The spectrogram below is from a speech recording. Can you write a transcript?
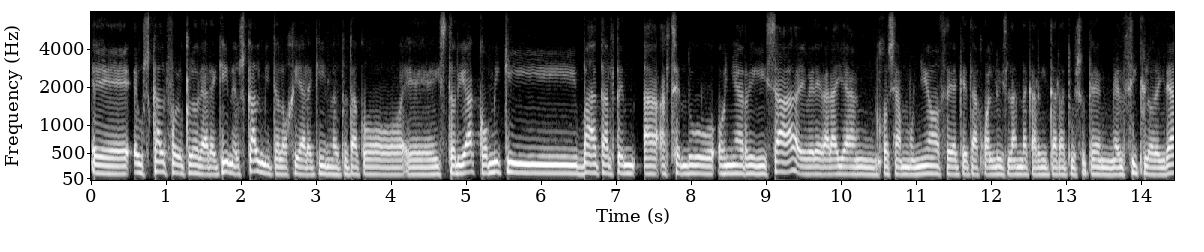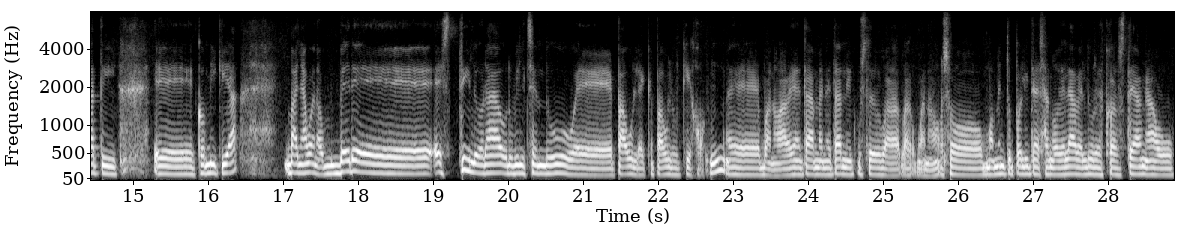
e, euskal folklorearekin, euskal mitologiarekin lotutako e, historia, komiki bat harten, a- hartzen du oinarri gisa, e, bere garaian Josean Muñozek eta Juan Luis Landak argitaratu zuten El ciclo de irati e, komikia, Baina, bueno, bere estilora hurbiltzen du e, Paulek, Paul Urquijo. E, bueno, ba, benetan, benetan nik uste du, ba, ba, bueno, oso momentu polita esango dela, beldurrezko ostean hau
